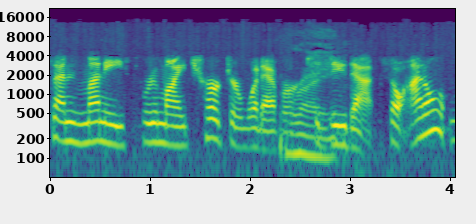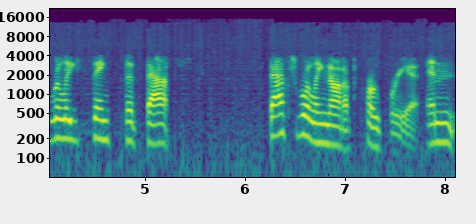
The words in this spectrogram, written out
send money through my church or whatever to do that. So I don't really think that that's that's really not appropriate. And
